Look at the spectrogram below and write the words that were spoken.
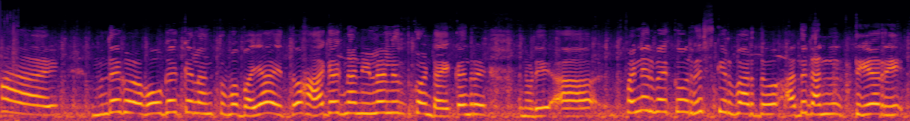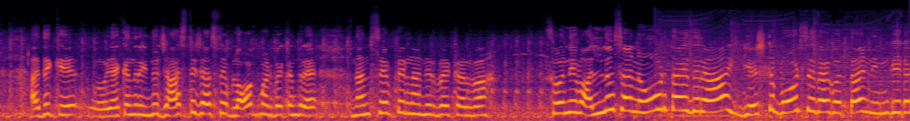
ಹಾಯ್ ಮುಂದೆ ಹೋಗೋಕ್ಕೆ ನಂಗೆ ತುಂಬ ಭಯ ಆಯಿತು. ಹಾಗಾಗಿ ನಾನು ಇಲ್ಲೇ ನಿಂತ್ಕೊಂಡೆ. ಯಾಕಂದರೆ ನೋಡಿ ಫನ್ ಇರಬೇಕು ರಿಸ್ಕ್ ಇರಬಾರ್ದು. ಅದು ನನ್ನ ಥಿಯರಿ ಅದಕ್ಕೆ, ಯಾಕಂದರೆ ಇನ್ನೂ ಜಾಸ್ತಿ ಜಾಸ್ತಿ ಬ್ಲಾಗ್ ಮಾಡಬೇಕಂದ್ರೆ ನನ್ನ ಸೇಫ್ಟಿಲಿ ನಾನು ಇರಬೇಕಲ್ವಾ? ಸೊ ನೀವು ಅಲ್ಲೂ ಸಹ ನೋಡ್ತಾ ಇದ್ದೀರಾ? ಎಷ್ಟು ಬೋಟ್ಸ್ ಇದೆ ಗೊತ್ತಾ? ನಿಮಗೀಗ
